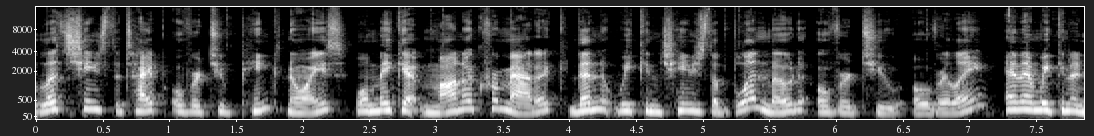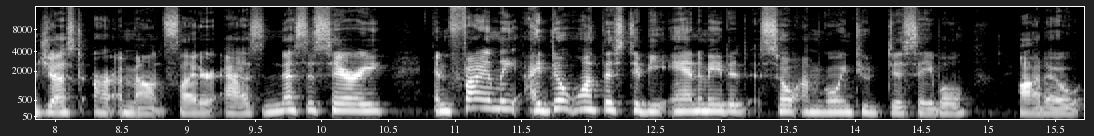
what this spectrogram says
Let's change the type over to pink noise. We'll make it monochromatic. Then we can change the blend mode over to overlay. And then we can adjust our amount slider as necessary. And finally, I don't want this to be animated, so I'm going to disable auto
